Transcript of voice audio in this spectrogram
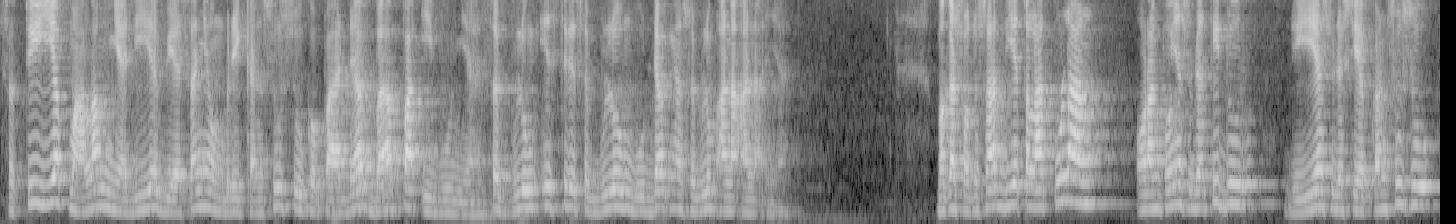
Setiap malamnya dia biasanya memberikan susu kepada bapak ibunya sebelum istri, sebelum budaknya, sebelum anak-anaknya. Maka suatu saat dia telat pulang, orang tuanya sudah tidur, dia sudah siapkan susu.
